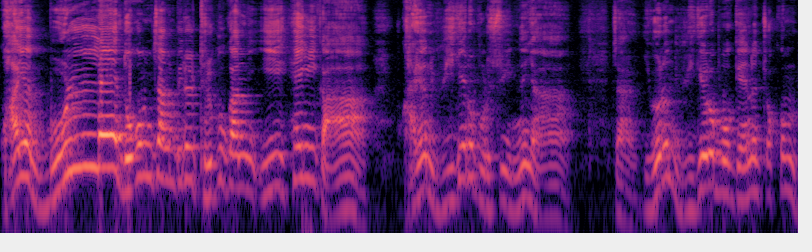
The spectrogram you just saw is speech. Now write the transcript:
과연 몰래 녹음 장비를 들고 간 이 행위가 과연 위계로 볼 수 있느냐 자, 이거는 위계로 보기에는 조금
